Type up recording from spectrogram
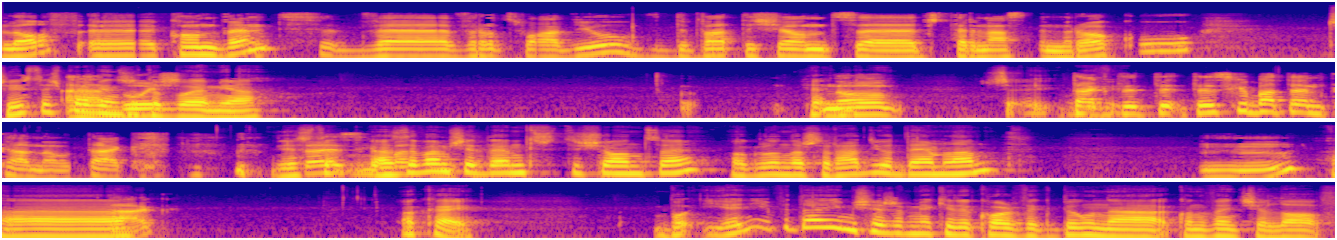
Love, e, konwent we Wrocławiu w 2014 roku. Czy jesteś pewien, że byłeś- to byłem ja? No, czy, tak, to, to, to jest chyba ten kanał, tak. jest chyba nazywam ten się temat. Dem3000, oglądasz Radio Demland. Mhm, tak. Okej. Bo ja nie wydaje mi się, żebym ja kiedykolwiek był na konwencie Love.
